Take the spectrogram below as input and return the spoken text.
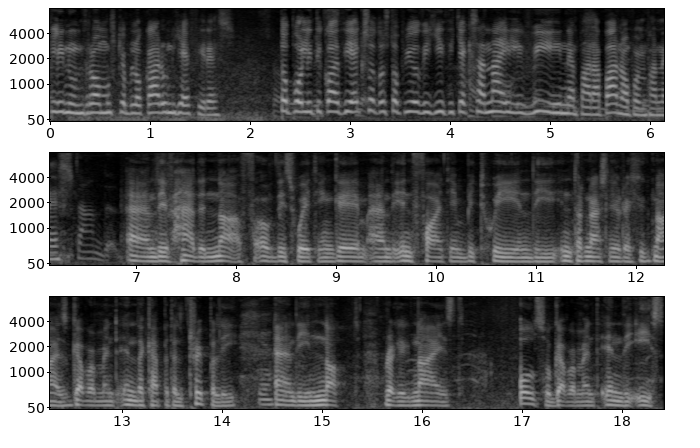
Κλείνουν δρόμους και μπλοκάρουν γέφυρες. Το πολιτικό αδιέξοδο στο οποίο οδηγήθηκε ξανά η Λιβύη είναι παραπάνω από εμφανές. And they've had enough of this waiting game and the infighting between the internationally recognized government in the capital Tripoli and the not recognized also government in the east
